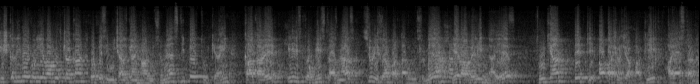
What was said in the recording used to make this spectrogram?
ճիշտ կլիներ, որ եւ ամբողջական, որպեսի միջազգային հանրությունը ստիպեր Թուրքիային կատարել իր կողմից ստանած Սյուրիխյան պարտավորությունները եւ ավելին նաեւ Թուրքիան պետք է ապաշրջափակի Հայաստանը։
